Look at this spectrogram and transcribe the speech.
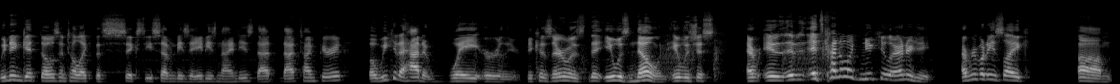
we didn't get those until like the 60s 70s 80s 90s that that time period but we could have had it way earlier because there was it was known. It was just it, it, it's kind of like nuclear energy. Everybody's like um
